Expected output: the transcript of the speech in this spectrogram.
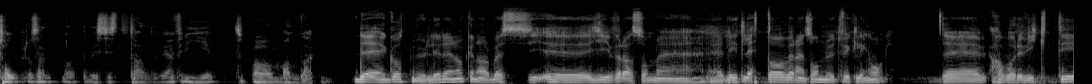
12 nå på de siste tallene vi har frigitt på mandag. Det er godt mulig det er noen arbeidsgivere som er litt letta over en sånn utvikling òg. Det har vært viktig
